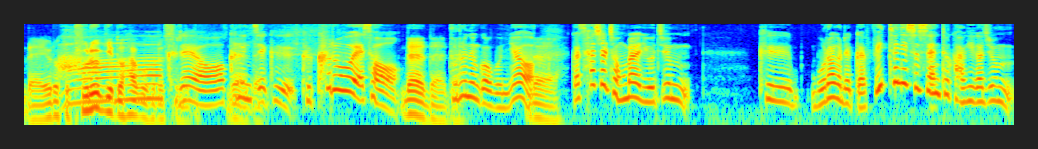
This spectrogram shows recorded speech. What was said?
네, 이렇게 아, 부르기도 하고 그렇습니다. 그래요. 그 네네. 그 이제 그, 그 크루에서 네네 부르는 거군요. 네. 그러니까 사실 정말 요즘 그 뭐라 그럴까 피트니스 센터 가기가 좀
